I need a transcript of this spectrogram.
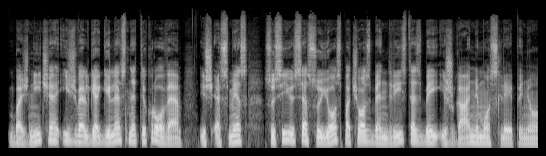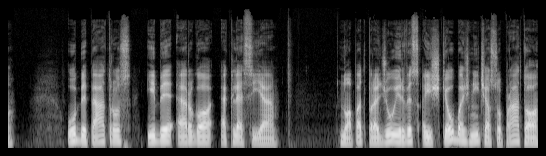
Bažnyčia išvelgia gilesnę tikrovę, iš esmės susijusią su jos pačios bendrystės bei išganimo slėpiniu. Ubi Petrus, ibi ergo eklesija. Nuo pat pradžių ir vis aiškiau bažnyčia suprato,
